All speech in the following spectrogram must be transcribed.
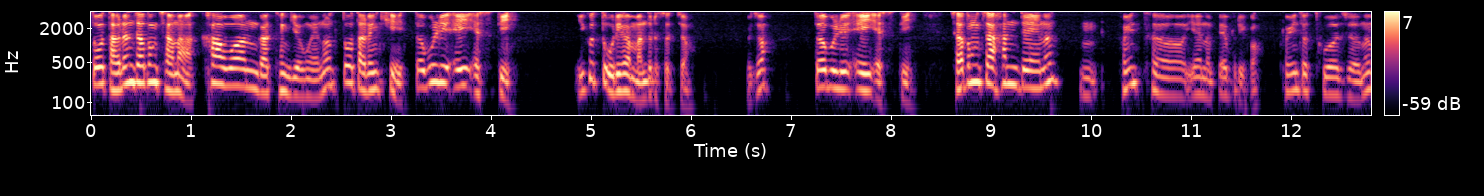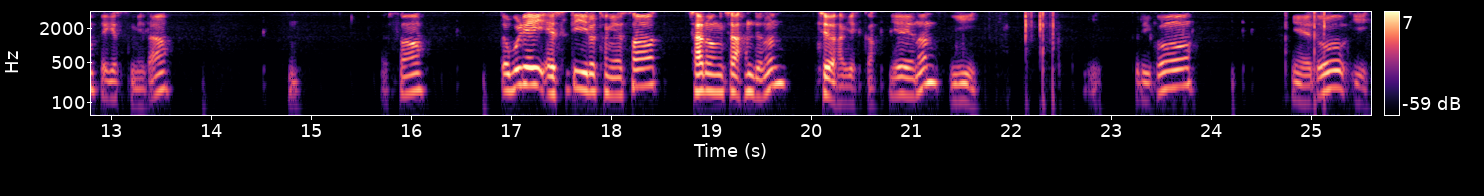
또 다른 자동차나 카1 같은 경우에는 또 다른 키 WASD 이것도 우리가 만들었었죠. 그죠? WASD 자동차 한 대는 음, 포인트 얘는 빼버리고 포인트 투어즈는 빼겠습니다. 음, 그래서 WASD를 통해서 자동차 한 대는 제어하게끔 얘는 2 그리고 얘도 2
